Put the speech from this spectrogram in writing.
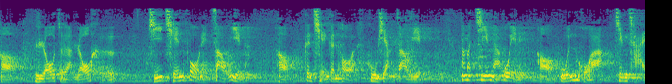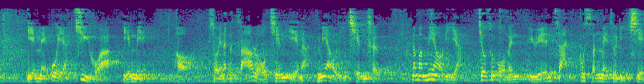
哦柔者啊柔和。及前后呢照应啊，哦，跟前跟后啊互相照应。那么精啊味呢，哦文华精彩，盈呢味啊聚华盈明，哦，所以那个杂糅经营啊妙理清澈。那么妙理呀就是我们原战不生灭之理性，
